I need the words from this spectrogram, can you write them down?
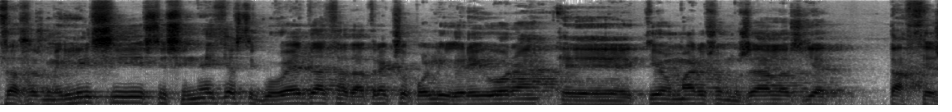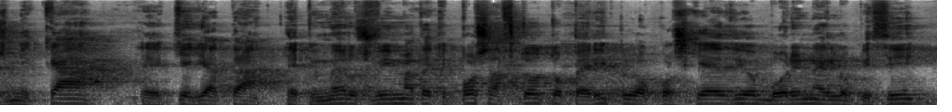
Θα σας μιλήσει στη συνέχεια στην κουβέντα, θα τα τρέξω πολύ γρήγορα ε, και ο Μάριος ο Μουζάλας για τα θεσμικά ε, και για τα επιμέρους βήματα και πώς αυτό το περίπλοκο σχέδιο μπορεί να υλοποιηθεί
